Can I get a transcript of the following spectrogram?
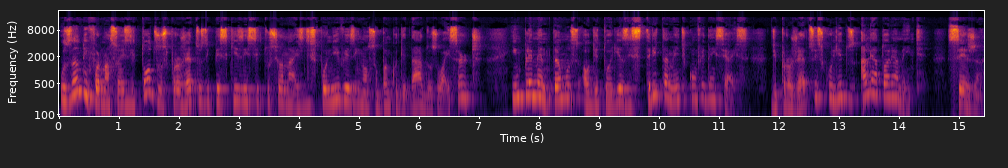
Usando informações de todos os projetos de pesquisa institucionais disponíveis em nosso banco de dados, o iSearch, implementamos auditorias estritamente confidenciais de projetos escolhidos aleatoriamente, seja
